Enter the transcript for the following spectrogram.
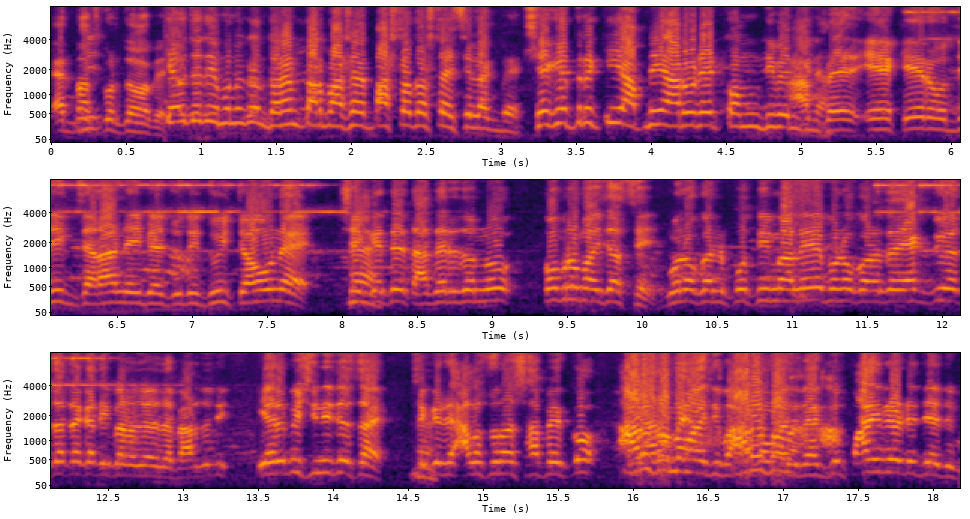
অ্যাডভান্স করতে হবে। কেউ যদি মনে করেন ধরেন তার বাসায় পাঁচটা দশটা এসি লাগবে সেক্ষেত্রে কি আপনি আরও রেট কম দিবেন একের অধিক যারা নেবে যদি দুইটাও নেয় হ্যাঁ। সেক্ষেত্রে তাদের জন্য কম্প্রোমাইজ আছে। মনে করেন প্রতি মালে মনে করেন এক দুই হাজার টাকা ডিপেন্ড হয়ে যাবে। আর যদি এর বেশি নিতে চায় সেক্ষেত্রে আলোচনার সাপেক্ষ আরও কমাই দিব আরও কমাই কমে- দিব একদম পানি রেটে দিয়ে দিব।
